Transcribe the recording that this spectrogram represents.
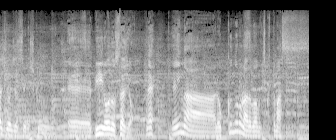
高橋洋二です。よろしく、えー、B ロードスタジオ。ね。今ロックンロールのアルバム作ってます。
